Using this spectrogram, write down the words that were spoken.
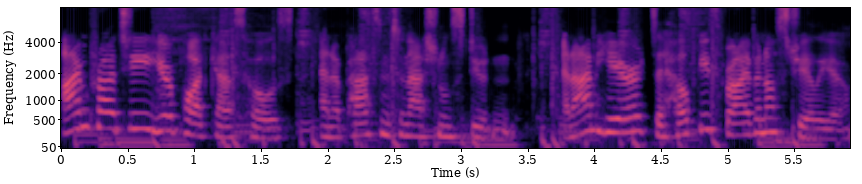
I'm Prachi, your podcast host and a past international student, and I'm here to help you thrive in Australia.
